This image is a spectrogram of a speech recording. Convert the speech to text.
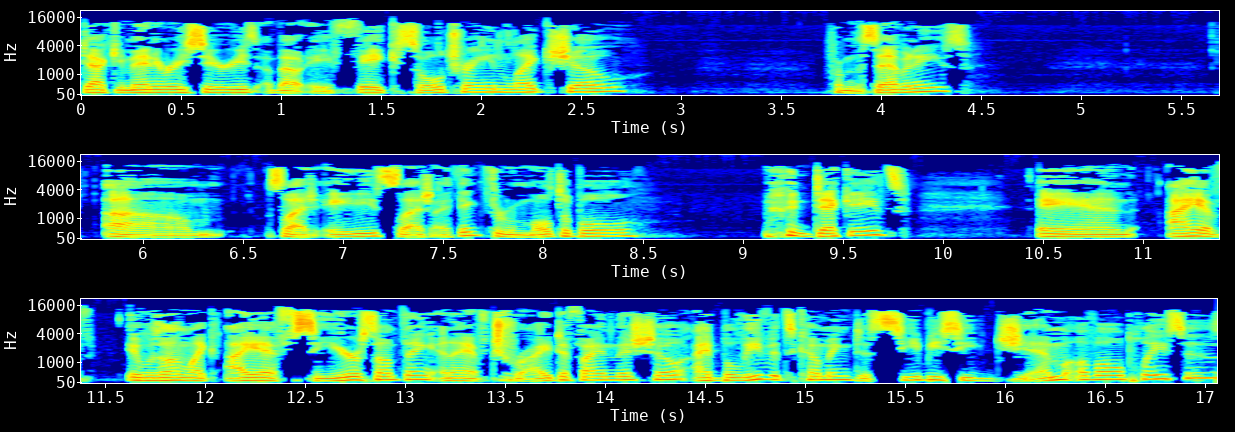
documentary series about a fake Soul Train like show from the seventies, um, slash eighties slash I think through multiple decades. And I have it was on like IFC or something, and I have tried to find this show. I believe it's coming to CBC Gem of all places.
